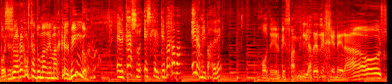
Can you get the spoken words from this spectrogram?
Pues eso le habrá costado a tu madre más que el bingo, ¿no? El caso es que el que pagaba era mi padre. Joder, qué familia de degenerados.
